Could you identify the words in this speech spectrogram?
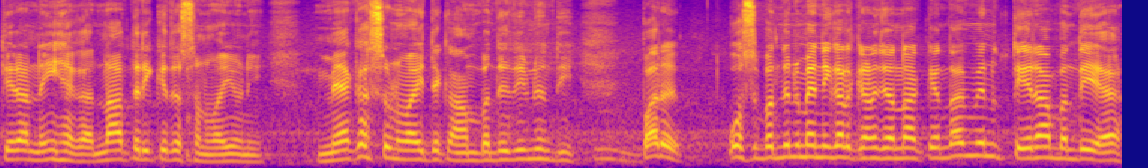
ਤੇਰਾ ਨਹੀਂ ਹੈਗਾ ਨਾ ਤੇਰੀ ਕਿਤੇ ਸੁਣਵਾਈ ਹੋਣੀ। ਮੈਂ ਕਿਹਾ ਸੁਣਵਾਈ ਤੇ ਕਾਮ ਬੰਦੇ ਦੀ ਵੀ ਨਹੀਂ ਹੁੰਦੀ। ਪਰ ਉਸ ਬੰਦੇ ਨੂੰ ਮੈਂ ਨਹੀਂ ਗੱਲ ਕਹਿਣਾ ਚਾਹੁੰਦਾ ਕਹਿੰਦਾ ਮੈਨੂੰ 13 ਬੰਦੇ ਆ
